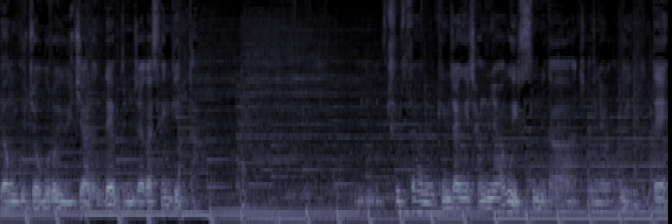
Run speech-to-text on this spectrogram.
영구적으로 유지하는 데 문제가 생긴다. 음, 출산을 굉장히 장려하고 있습니다. 장려하고 있는데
